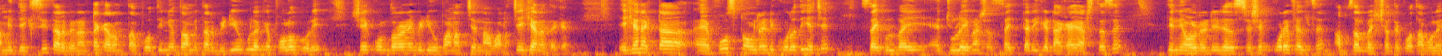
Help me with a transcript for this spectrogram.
আমি দেখছি তার ব্যানারটা, কারণ তার প্রতিনিয়ত আমি তার ভিডিওগুলোকে ফলো করি। সে কোন ধরনের ভিডিও বানাচ্ছে, না বানাচ্ছে, এখানে দেখেন। এখানে একটা পোস্ট অলরেডি করে দিয়েছে। সাইফুল ভাই জুলাই মাসের সাত তারিখে ঢাকায় আসতেছে। তিনি অলরেডি রেজিস্ট্রেশন করে ফেলছেন। আফজাল ভাইয়ের সাথে কথা বলে,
